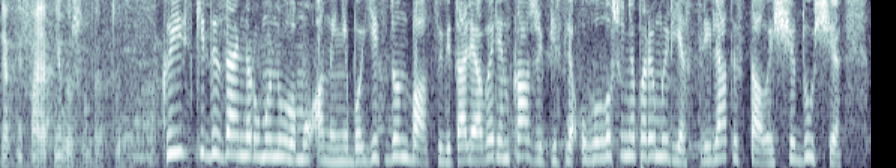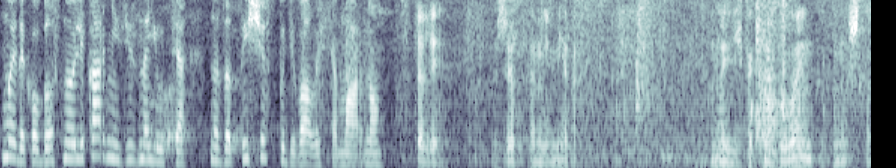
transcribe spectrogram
я бы не знаю, я бы не вышел бы оттуда. Київський дизайнер у минулому, а нині боєць Донбасу Віталій Аверін каже, після оголошення перемир'я стріляти стали ще дужче. Медики обласної лікарні зізнаються, на затища сподівалися марно. Стали жертвами мира. Мы их так называем, потому что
